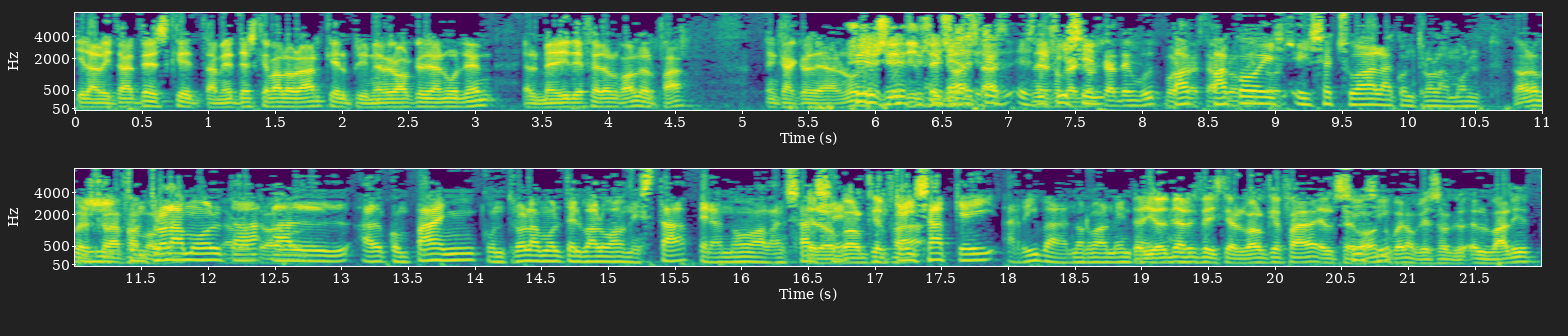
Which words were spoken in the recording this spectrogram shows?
i la veritat és que també tens que valorar que el primer gol que li anulen el mèrit de fer el gol el fa encara que li anulen Sí, sí, sí, sí, que sí, és, és, difícil que ha tingut, pues, Pa Paco ell, s'aixua la controla molt. No, no, però és que la fa molt controla bé, molt la a- controla al, al company controla molt el valor on està per a no avançar-se. El que perquè fa- ell sap que ell arriba normalment Però jo me refereix que el gol que fa, el Sí, segon, sí. bueno, que és el, el vàlid,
